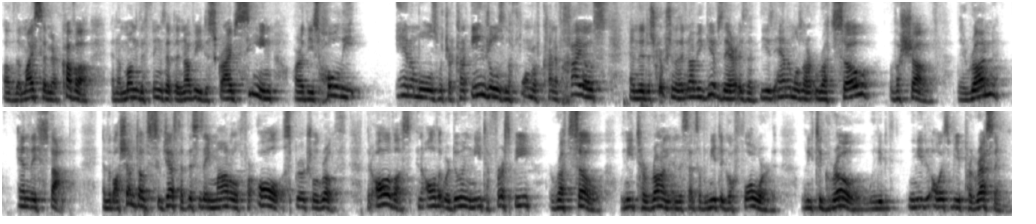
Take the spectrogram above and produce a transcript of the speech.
of the Maisa Merkava, and among the things that the Navi describes seeing are these holy animals, which are kind of angels in the form of kind of chayos, and the description that the Navi gives there is that these animals are ratzo vashav. They run and they stop. And the Baal Shem Tov suggests that this is a model for all spiritual growth. That all of us and all that we're doing need to first be ratzo. We need to run in the sense that we need to go forward. We need to grow. We need, we need to always be progressing.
